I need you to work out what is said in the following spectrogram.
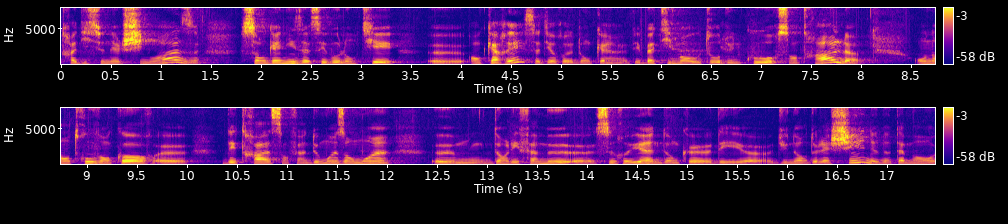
traditionnelles chinoises s'organisent assez volontiers en carré, c'est-à-dire donc des bâtiments autour d'une cour centrale on en trouve encore euh, des traces, enfin de moins en moins, euh, dans les fameux euh, Seruyuan, donc du nord de la Chine, notamment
